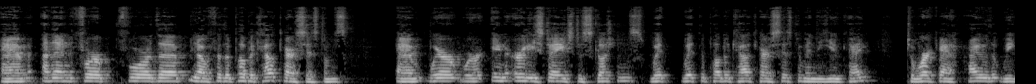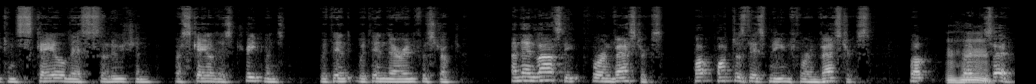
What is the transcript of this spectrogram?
Um, and then for for the you know for the public healthcare systems, um, we're we're in early stage discussions with with the public healthcare system in the UK to work out how that we can scale this solution or scale this treatment within within their infrastructure. And then lastly, for investors, what what does this mean for investors? Well, mm-hmm. like I said,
